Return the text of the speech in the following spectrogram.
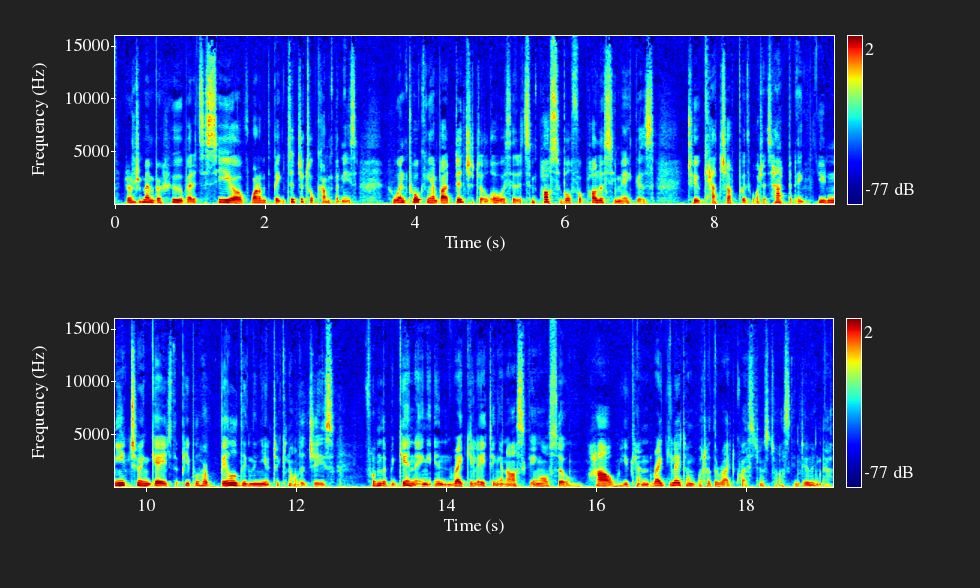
I don't remember who, but it's a CEO of one of the big digital companies who, when talking about digital, always said it's impossible for policymakers to catch up with what is happening. You need to engage the people who are building the new technologies from the beginning in regulating and asking also how you can regulate and what are the right questions to ask in doing that.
